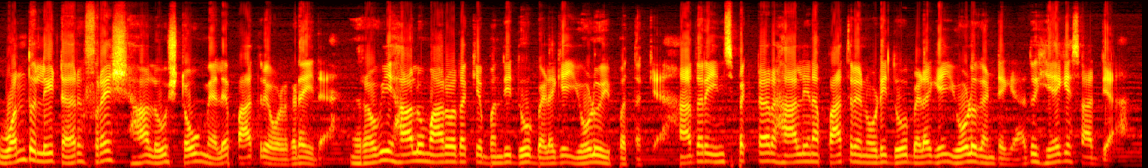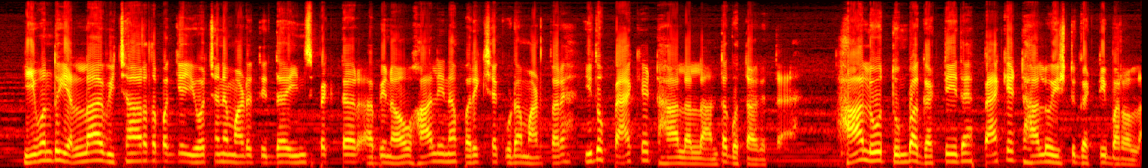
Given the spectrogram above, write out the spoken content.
ಒಂದು ಲೀಟರ್ ಫ್ರೆಶ್ ಹಾಲು ಸ್ಟವ್ ಮೇಲೆ ಪಾತ್ರೆ ಒಳಗಡೆ ಇದೆ. ರವಿ ಹಾಲು ಮಾರೋದಕ್ಕೆ ಬಂದಿದ್ದು ಬೆಳಗ್ಗೆ ಏಳು ಇಪ್ಪತ್ತಕ್ಕೆ. ಆದರೆ ಇನ್ಸ್ಪೆಕ್ಟರ್ ಹಾಲಿನ ಪಾತ್ರೆ ನೋಡಿದ್ದು ಬೆಳಗ್ಗೆ ಏಳು ಗಂಟೆಗೆ. ಅದು ಹೇಗೆ ಸಾಧ್ಯ? ಈ ಒಂದು ಎಲ್ಲ ವಿಚಾರದ ಬಗ್ಗೆ ಯೋಚನೆ ಮಾಡುತ್ತಿದ್ದ ಇನ್ಸ್ಪೆಕ್ಟರ್ ಅಭಿನವ್ ಹಾಲಿನ ಪರೀಕ್ಷೆ ಕೂಡ ಮಾಡ್ತಾರೆ. ಇದು ಪ್ಯಾಕೆಟ್ ಹಾಲಲ್ಲ ಅಂತ ಗೊತ್ತಾಗುತ್ತೆ. ಹಾಲು ತುಂಬಾ ಗಟ್ಟಿ ಇದೆ. ಪ್ಯಾಕೆಟ್ ಹಾಲು ಇಷ್ಟು ಗಟ್ಟಿ ಬರೋಲ್ಲ.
